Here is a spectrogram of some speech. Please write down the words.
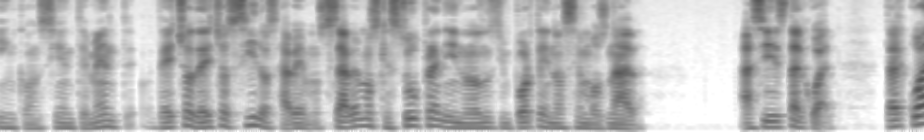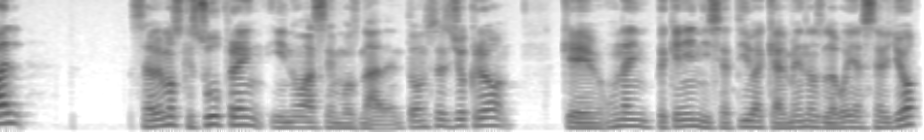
inconscientemente. De hecho, de hecho sí lo sabemos. Sabemos que sufren y no nos importa y no hacemos nada. Así es tal cual. Tal cual sabemos que sufren y no hacemos nada. Entonces yo creo que una pequeña iniciativa que al menos la voy a hacer yo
